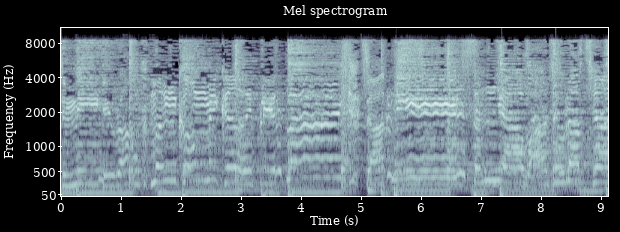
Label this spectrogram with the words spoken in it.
ที่มีให้เรา มันคงไม่เคยเปลี่ยนแปลง จากนี้สัญญาว่าจะรับใช้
